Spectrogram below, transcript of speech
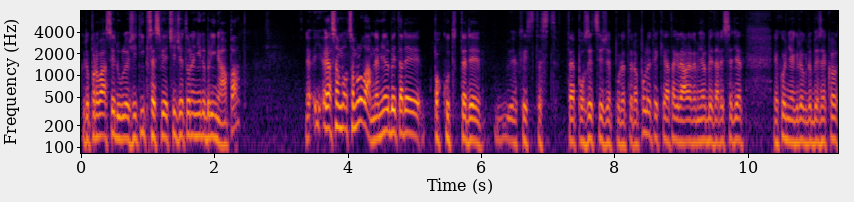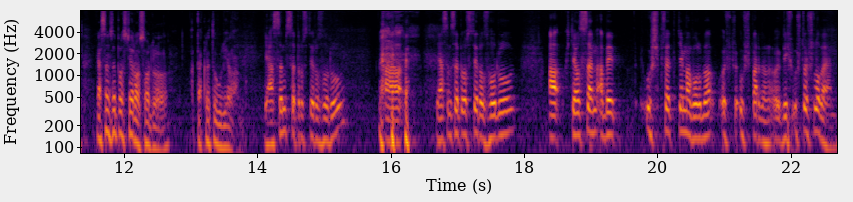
kdo pro vás je důležitý, přesvědčit, že to není dobrý nápad? Já jsem moc omluvám, neměl by tady, pokud tedy, jak jste v té pozici, že půjdete do politiky a tak dále, neměl by tady sedět jako někdo, kdo by řekl, já jsem se prostě rozhodl a takhle to udělám. Já jsem se prostě rozhodl a já jsem se prostě rozhodl a chtěl jsem, aby už před těma volba, už, už pardon, když už to šlo ven,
